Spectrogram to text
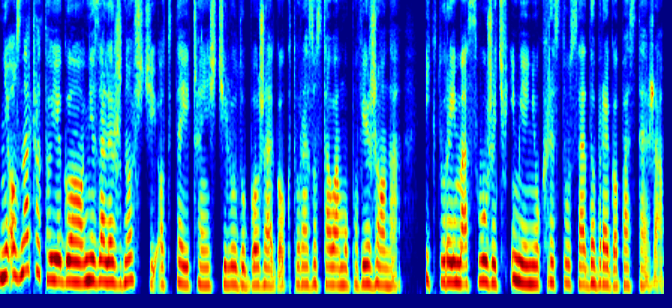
Nie oznacza to jego niezależności od tej części ludu Bożego, która została mu powierzona i której ma służyć w imieniu Chrystusa, dobrego pasterza.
